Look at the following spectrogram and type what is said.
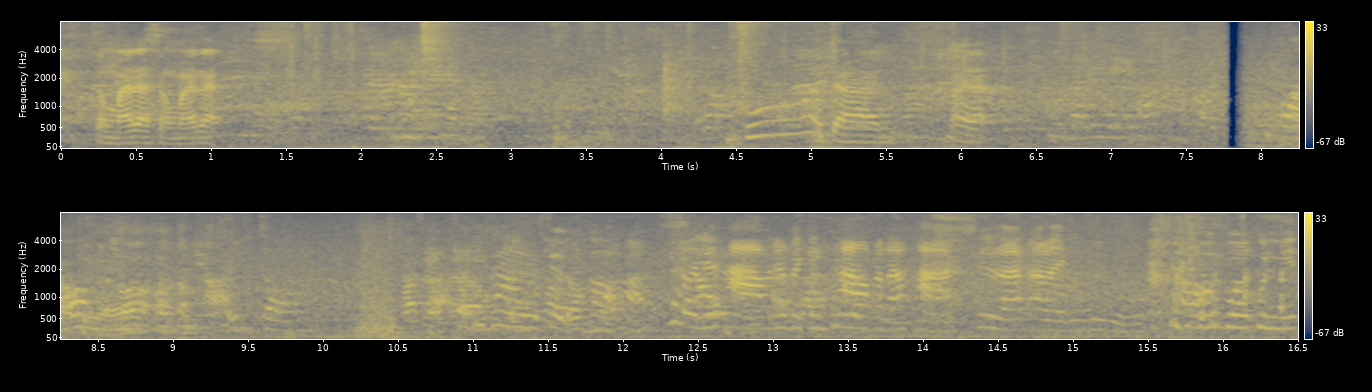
อะสองไม้ละสองไม้ละอ้อาจารย์ได้ละถึงแล้วสวัสดีค่ะวันนี้ไปกินข้าวกันนะคะ ชื่อร้านอะไรก็ไม่รู้ครัวคุณนิด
